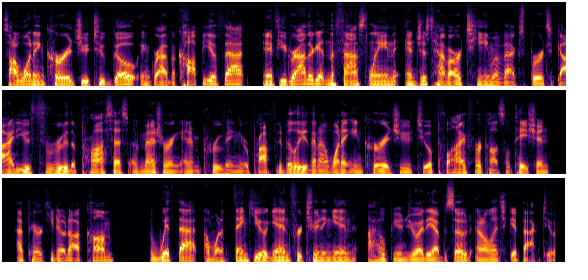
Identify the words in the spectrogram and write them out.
So I want to encourage you to go and grab a copy of that. And if you'd rather get in the fast lane and just have our team of experts guide you through the process of measuring and improving your profitability, then I want to encourage you to apply for a consultation at parakeeto.com. With that, I want to thank you again for tuning in. I hope you enjoy the episode, and I'll let you get back to it.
